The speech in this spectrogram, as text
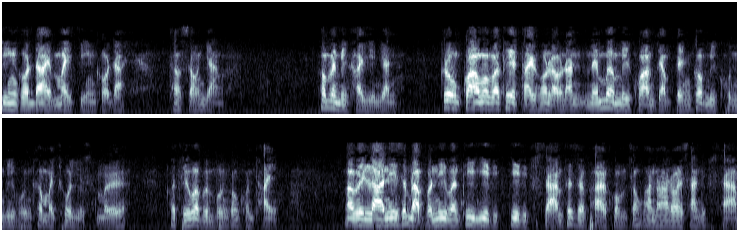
จริงก็ได้ไม่จริงก็ได้ ทั้งสองอย่าง เพราะไม่มีใครยืนยันกรงความว่าประเทศไทยของเรานั้น ในเมื่อมีความจำเป็นก็มีคนมีบุญเข้ามาช่วยอยู่เสมอ ก็ถือว่าเป็นบุญของคนไทย มาเวลานี้สำหรับวันนี้วันที่ยี่สิบสามพฤษภาคมสองพันห้าร้อยสามสิบสาม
